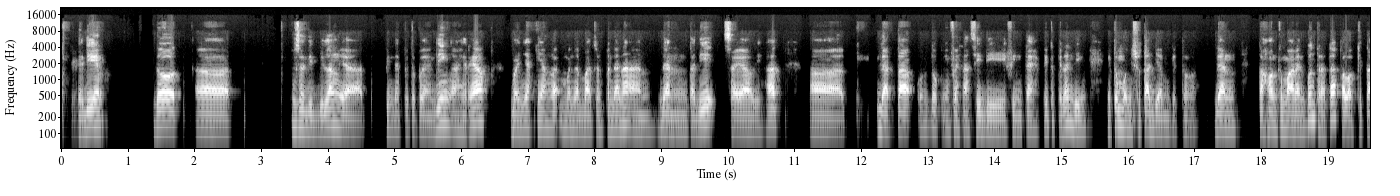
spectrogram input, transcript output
Oke. Jadi itu eh, bisa dibilang ya fintech P2P lending akhirnya banyak yang nggak mendapatkan pendanaan dan Hmm. tadi saya lihat eh, data untuk investasi di fintech P2P lending itu menyusut tajam gitu dan tahun kemarin pun ternyata kalau kita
